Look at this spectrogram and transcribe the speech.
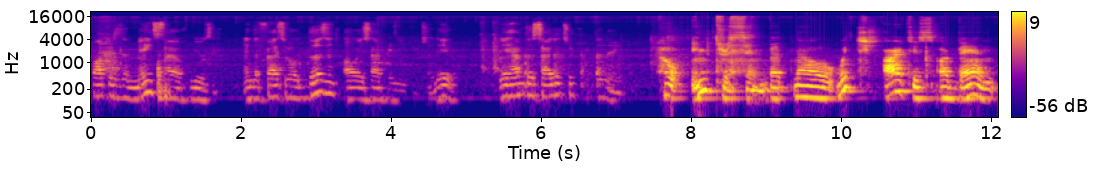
pop is the main style of music and the festival doesn't always happen in Rio de Janeiro, they have decided to keep the name. Oh, interesting. But now, which artist or band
